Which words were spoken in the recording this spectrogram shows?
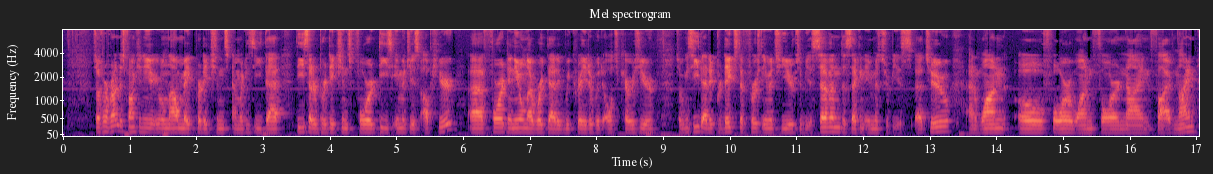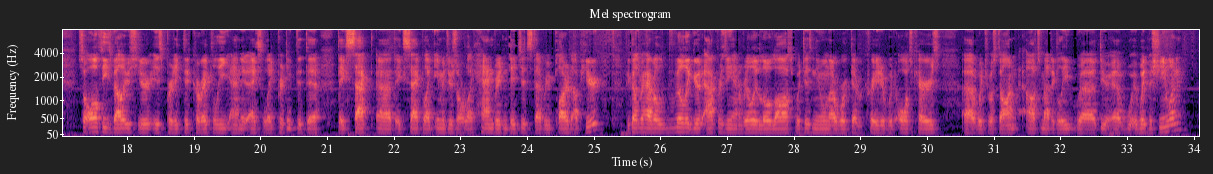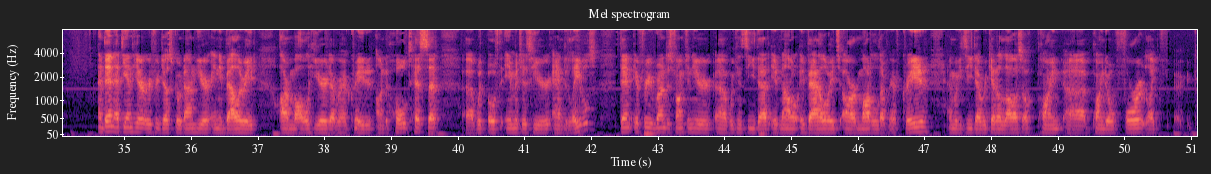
so if I run this function here, it will now make predictions and we can see that these are the predictions for these images up here uh, for the neural network that we created with AutoKeras here. So we can see that it predicts the first image here to be a 7, the second image to be a, a 2, and 1, 0, 4, 1, 4, 9, 5, 9. So all of these values here is predicted correctly and it actually like predicted the, the exact uh, the exact like images or like handwritten digits that we plotted up here because we have a really good accuracy and really low loss with this neural network that we created with AutoKeras, uh, which was done automatically uh, uh, with machine learning. And then at the end here, if we just go down here and evaluate our model here that we have created on the whole test set uh, with both the images here and the labels, then if we run this function here, uh, we can see that it now evaluates our model that we have created, and we can see that we get a loss of point, uh, 0.04, like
